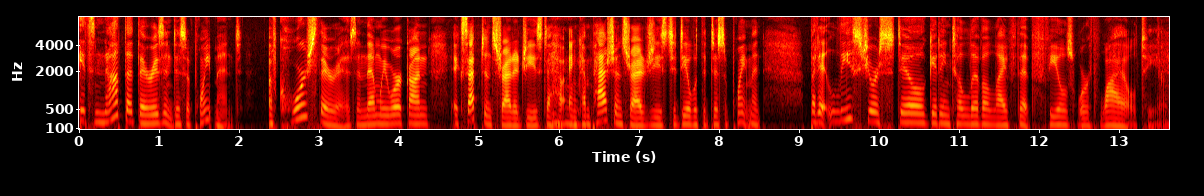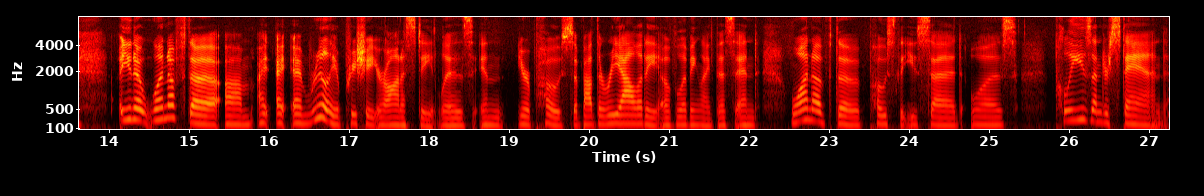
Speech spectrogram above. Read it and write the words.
it's not that there isn't disappointment. Of course there is. And then we work on acceptance strategies to help, and compassion strategies to deal with the disappointment. But at least you're still getting to live a life that feels worthwhile to you. You know, one of the, um, I, I, I really appreciate your honesty, Liz, in your posts about the reality of living like this. And one of the posts that you said was, please understand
